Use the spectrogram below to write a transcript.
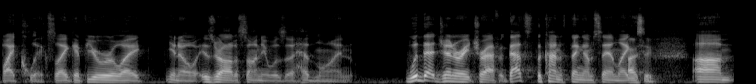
by clicks. Like if you were like, you know, Israel Adesanya was a headline. would that generate traffic? That's the kind of thing I'm saying. Like, I see. Um,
